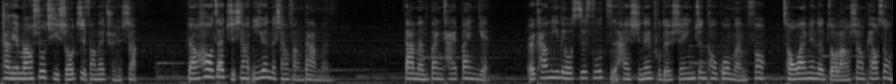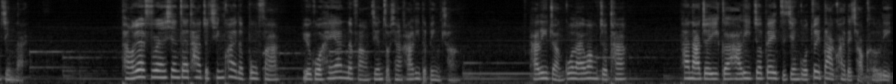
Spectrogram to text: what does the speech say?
他连忙竖起手指放在唇上，然后再指向医院的厢房大门。大门半开半掩，而康尼留斯夫子和史内普的声音正透过门缝从外面的走廊上飘送进来。庞瑞夫人现在踏着轻快的步伐，越过黑暗的房间，走向哈利的病床。哈利转过来望着他，他拿着一个哈利这辈子见过最大块的巧克力，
